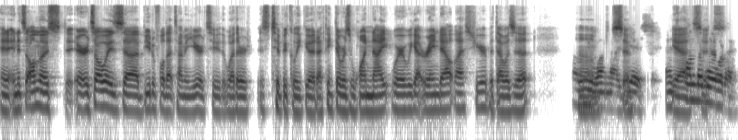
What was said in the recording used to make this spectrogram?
and, and it's almost or it's always uh, beautiful that time of year too. The weather is typically good. I think there was one night where we got rained out last year, but that was it. Only um, one night, so, yes. And yeah, on the so water.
